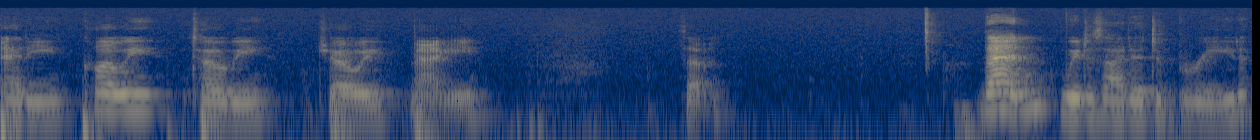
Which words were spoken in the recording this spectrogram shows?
Eddie, Chloe, Toby, Joey, Maggie. Seven. Then we decided to breed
